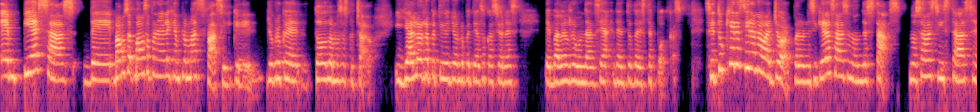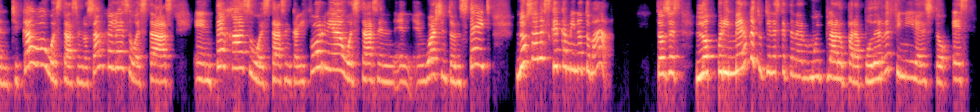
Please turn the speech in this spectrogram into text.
empiezas de, vamos a, vamos a poner el ejemplo más fácil, que yo creo que todos lo hemos escuchado, y ya lo he repetido yo en repetidas ocasiones, eh, vale la redundancia, dentro de este podcast. Si tú quieres ir a Nueva York, pero ni siquiera sabes en dónde estás, no sabes si estás en Chicago o estás en Los Ángeles o estás en Texas o estás en California o estás en, Washington State, no sabes qué camino tomar. Entonces, lo primero que tú tienes que tener muy claro para poder definir esto es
